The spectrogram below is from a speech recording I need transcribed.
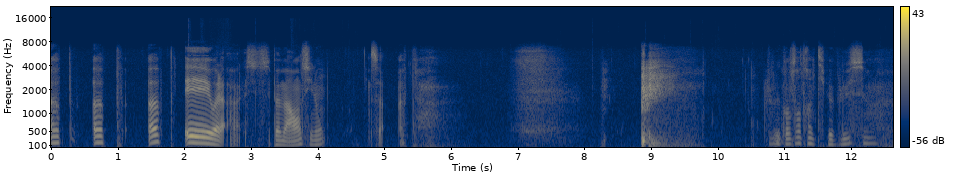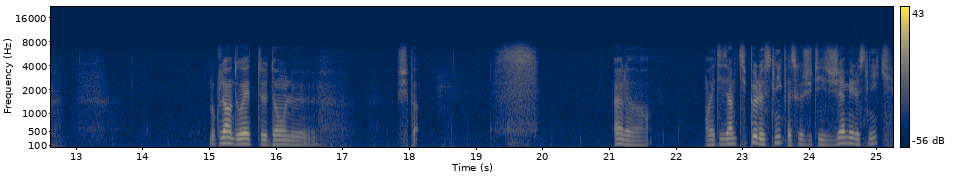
Hop, hop, hop. Et voilà, c'est pas marrant sinon. Ça, hop. Je me concentre un petit peu plus. Donc là on doit être dans le... Je sais pas. Alors, on va utiliser un petit peu le sneak parce que j'utilise jamais le sneak.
